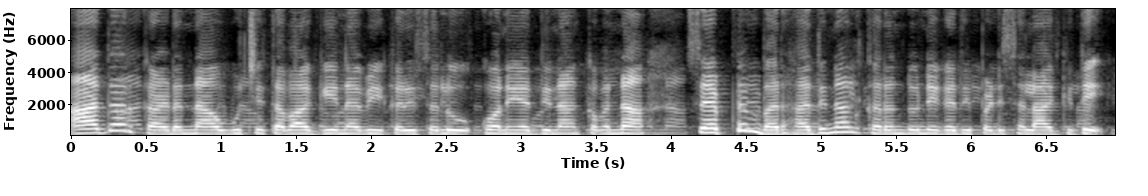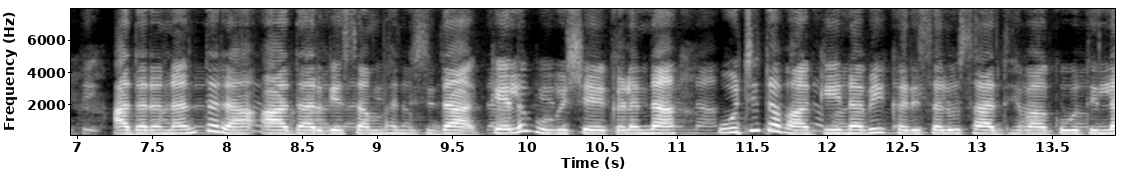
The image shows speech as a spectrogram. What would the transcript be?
ಆಧಾರ್ ಕಾರ್ಡ್ ಅನ್ನ ಉಚಿತವಾಗಿ ನವೀಕರಿಸಲು ಕೊನೆಯ ದಿನಾಂಕವನ್ನ ಸೆಪ್ಟೆಂಬರ್ ಹದಿನಾಲ್ಕರಂದು ನಿಗದಿಪಡಿಸಲಾಗಿದೆ. ಅದರ ನಂತರ ಆಧಾರ್ಗೆ ಸಂಬಂಧಿಸಿದ ಕೆಲವು ವಿಷಯಗಳನ್ನ ಉಚಿತವಾಗಿ ನವೀಕರಿಸಲು ಸಾಧ್ಯವಾಗುವುದಿಲ್ಲ.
